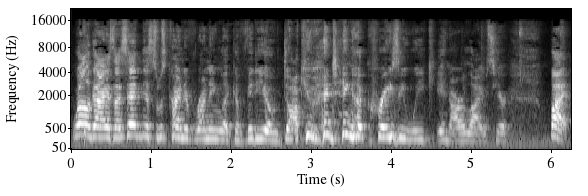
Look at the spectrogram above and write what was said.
Well, guys, I said this was kind of running like a video documenting a crazy week in our lives here. But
